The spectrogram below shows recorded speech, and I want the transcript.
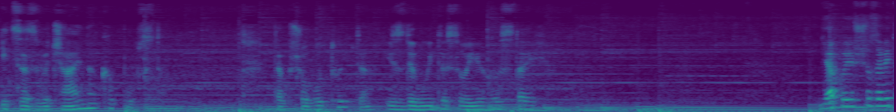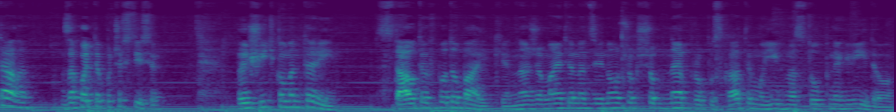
І це звичайна капуста. Так що готуйте і здивуйте своїх гостей. Дякую, що завітали. Заходьте почастіше. Пишіть коментарі, ставте вподобайки, нажимайте на дзвіночок, щоб не пропускати моїх наступних відео.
